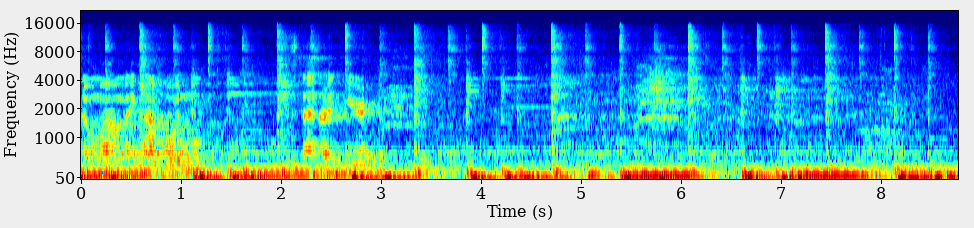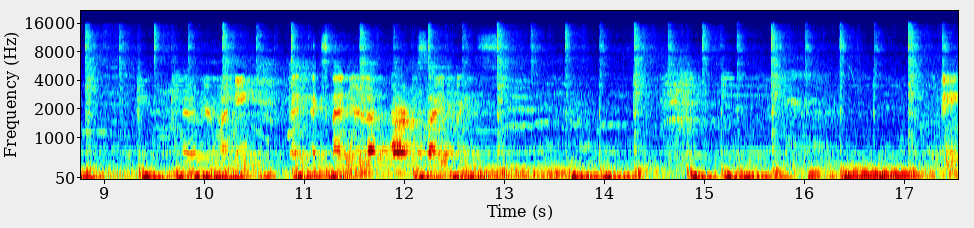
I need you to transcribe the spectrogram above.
Hello ma'am, may hapon. Stand right here. Extend your left arm sideways. Okay?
